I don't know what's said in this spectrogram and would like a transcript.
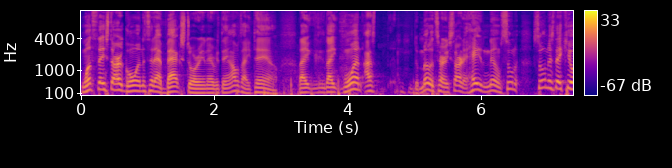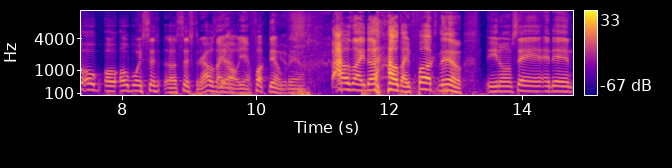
once they started going into that backstory and everything, I was like, damn, like, like one, I, the military started hating them soon. Soon as they killed old, old, old boy's sis, uh, sister, I was like, Yeah. oh yeah, fuck them, man. I was like, I was like, fuck them. You know what I'm saying? And then.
